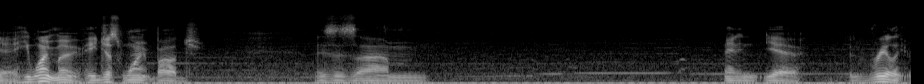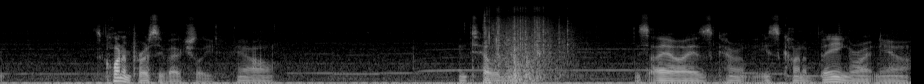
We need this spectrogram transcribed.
Yeah, he won't move. He just won't budge. This is, um... And, yeah. It's really... It's quite impressive, actually, how intelligent this AI is currently is kind of being right now.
